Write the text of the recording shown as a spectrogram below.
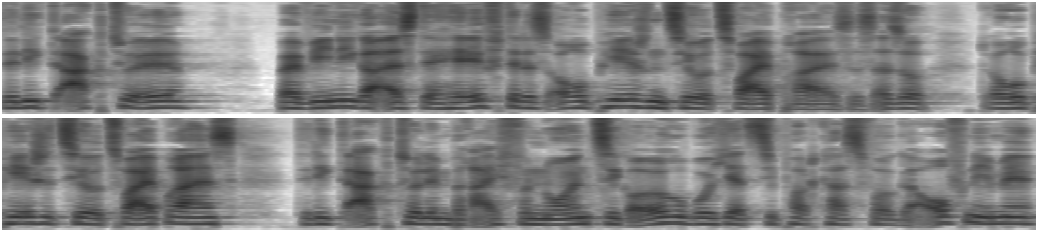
der liegt aktuell bei weniger als der Hälfte des europäischen CO2-Preises. Also der europäische CO2-Preis, der liegt aktuell im Bereich von 90 Euro, wo ich jetzt die Podcast-Folge aufnehme.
